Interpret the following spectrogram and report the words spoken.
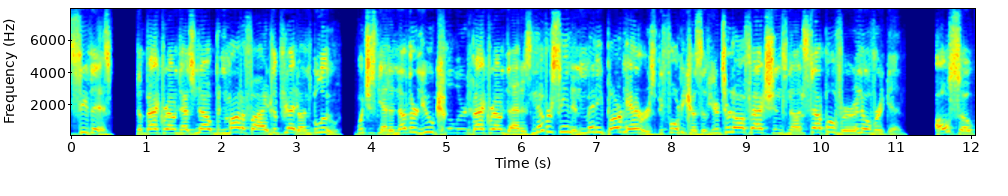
See this. The background has now been modified to red on blue, which is yet another new colored background that is never seen in many barb errors before because of your turn-off actions non-stop over and over again. Also,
